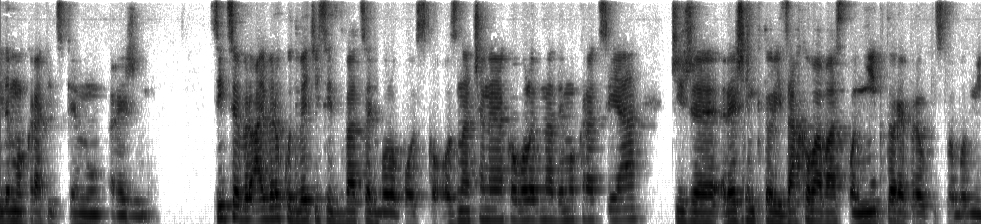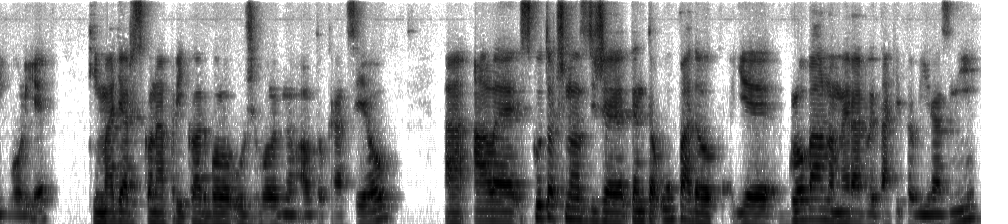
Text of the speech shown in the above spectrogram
nedemokratickému režimu. Síce aj v roku 2020 bolo Polsko označené ako volebná demokracia, čiže režim, ktorý zachováva aspoň niektoré prvky slobodných volieb, kým Maďarsko napríklad bolo už volebnou autokraciou. A, ale skutočnosť, že tento úpadok je v globálnom meradle takýto výrazný,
